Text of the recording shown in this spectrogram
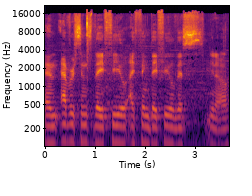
And ever since they feel, I think they feel this, you know,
